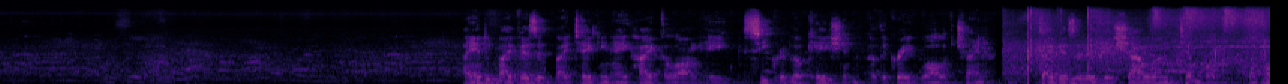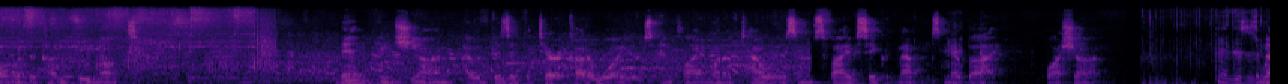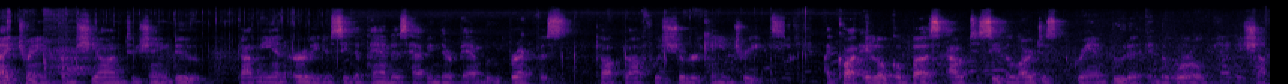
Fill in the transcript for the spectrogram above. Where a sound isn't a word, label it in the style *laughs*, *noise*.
I ended my visit by taking a hike along a secret location of the Great Wall of China. I visited the Shaolin Temple, the home of the Kung Fu monks then, in Xi'an, I would visit the Terracotta Warriors and climb one of Taoism's five sacred mountains nearby, Huashan. The night train from Xi'an to Chengdu got me in early to see the pandas having their bamboo breakfast topped off with sugarcane treats. I caught a local bus out to see the largest grand Buddha in the world in Leshan.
